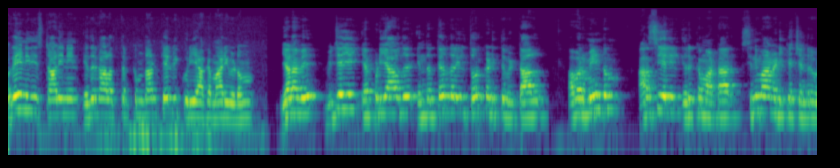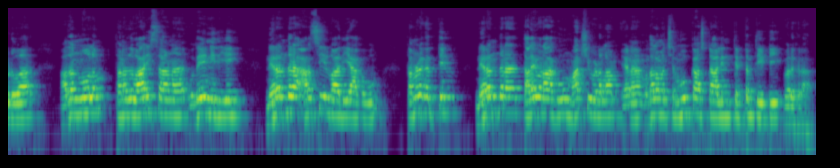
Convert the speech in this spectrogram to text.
உதயநிதி ஸ்டாலினின் எதிர்காலத்திற்கும் தான் கேள்விக்குறியாக மாறிவிடும். எனவே விஜயை எப்படியாவது இந்த தேர்தலில் தோற்கடித்து விட்டால் அவர் மீண்டும் அரசியலில் இருக்க மாட்டார் சினிமா நடிக்க சென்று விடுவார். அதன் மூலம் தனது வாரிசான உதயநிதியை நிரந்தர அரசியல்வாதியாகவும் தமிழகத்தின் நிரந்தர தலைவராகவும் மாற்றிவிடலாம் என முதலமைச்சர் மு ஸ்டாலின் திட்டம் தீட்டி வருகிறார்.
